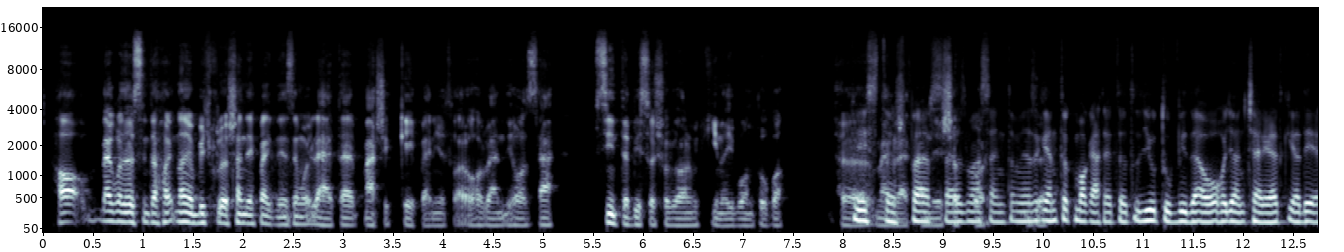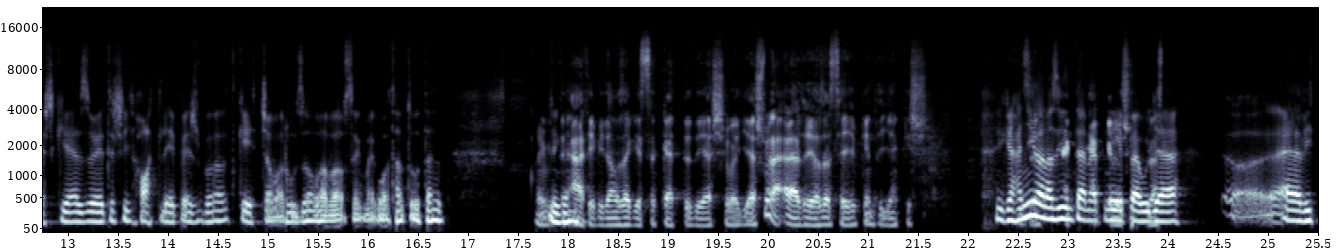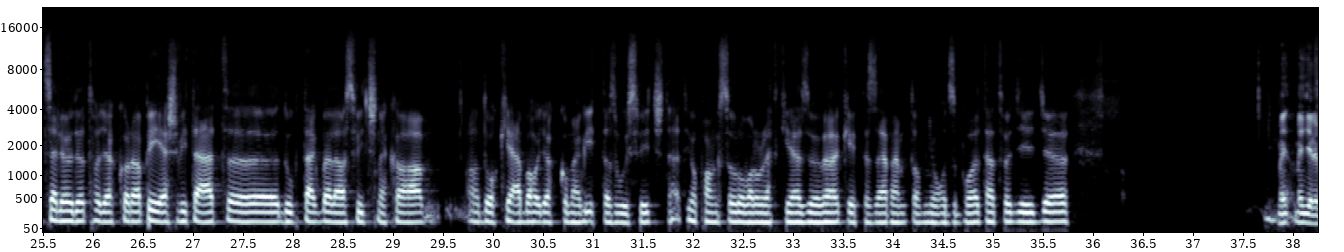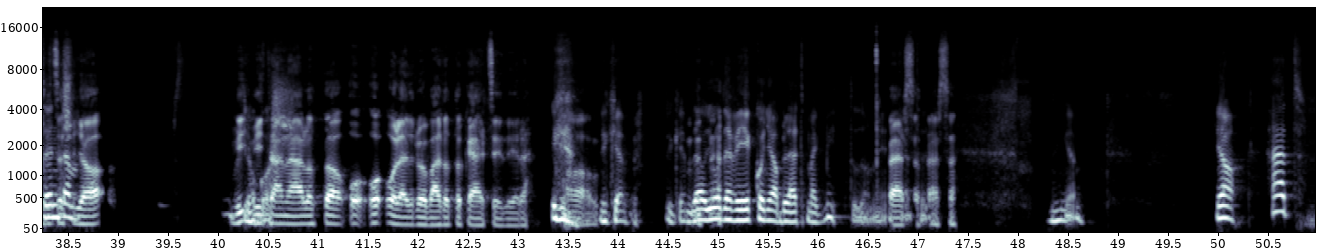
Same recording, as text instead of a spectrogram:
Ha megmondom őszintén, ha nagyon bütykülös lennék, megnézem, hogy lehet-e másik képernyőt valahol venni hozzá. Szinte biztos, hogy valami kínai bontóba Biztos, persze, ez már szerintem ez ilyen tök magát értett, a YouTube videó, hogyan cserélt ki a DS kijelzőjét, és így hat lépésből két csavarhúzóval valószínűleg megoldható, tehát igen. átépítem az egészet 2 ds vagy ilyesmi. Lehet, hogy az lesz egyébként egy ilyen kis... Igen, hát nyilván az internet népe ugye elviccelődött, hogy akkor a PS Vitát dugták bele a Switchnek a, a dokjába, hogy akkor meg itt az új Switch, tehát jobb hangszóró való lett kijelzővel 2000 nem tudom 8-ból, tehát hogy így Mennyire Szerintem... vicces, hogy a vitánál ott a OLED-ről váltottak LCD-re. Igen, a... igen, igen, de jó, de vékonyabb lett, meg mit tudom én. Persze, tehát, persze. Igen. Ja, hát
